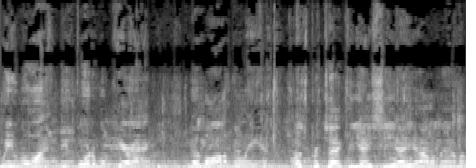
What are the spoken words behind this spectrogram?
We want the Affordable Care Act, the law of the land. Let's protect the ACA, Alabama.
